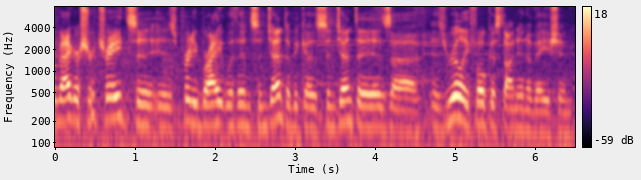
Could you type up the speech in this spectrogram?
of Agrisure Traits is pretty bright within Syngenta because Syngenta is, uh, is really focused on innovation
